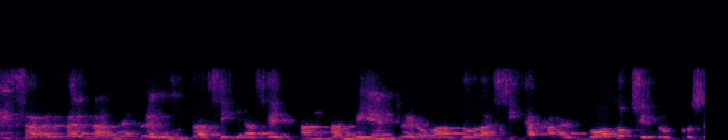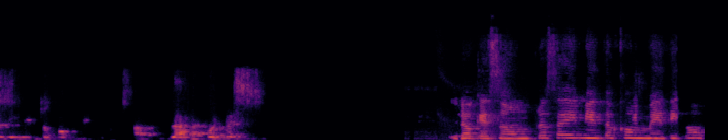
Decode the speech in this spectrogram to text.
Isabel Fernández pregunta si ya se están también renovando las citas para el Botox y otros procedimientos cosméticos. La respuesta es lo que son procedimientos cosméticos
